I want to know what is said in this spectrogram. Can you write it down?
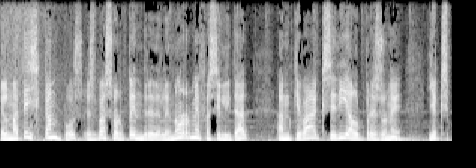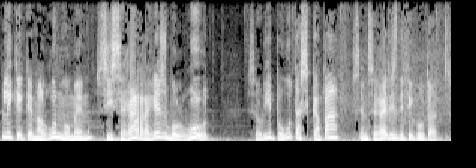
El mateix Campos es va sorprendre de l'enorme facilitat amb què va accedir al presoner i explica que en algun moment, si Segarra hagués volgut, s'hauria pogut escapar sense gaires dificultats.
